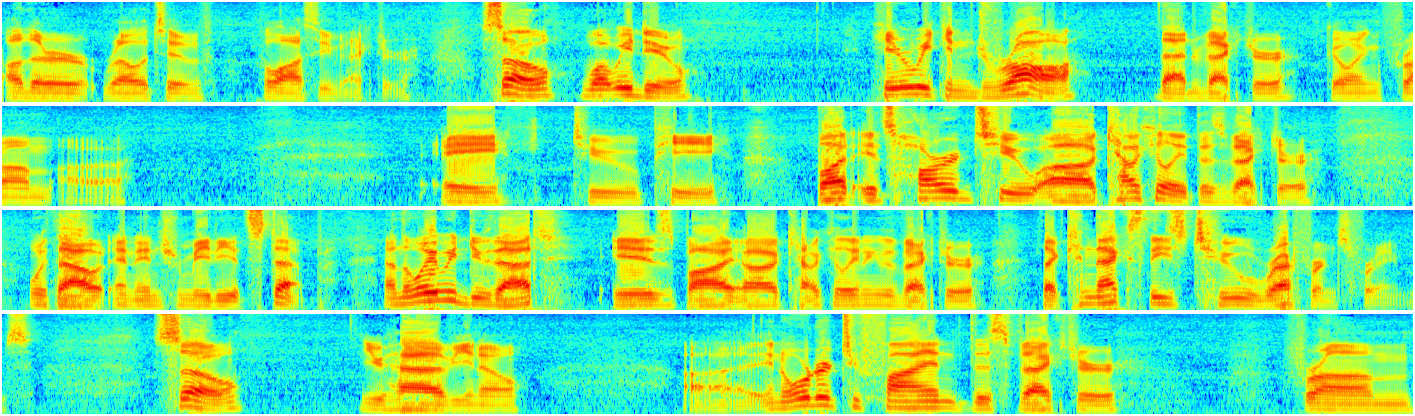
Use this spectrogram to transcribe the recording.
other relative velocity vector. So, what we do, here we can draw that vector going from uh, A to P, but it's hard to uh, calculate this vector without an intermediate step. And the way we do that is by uh, calculating the vector that connects these two reference frames. So, you have, you know, uh, in order to find this vector from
